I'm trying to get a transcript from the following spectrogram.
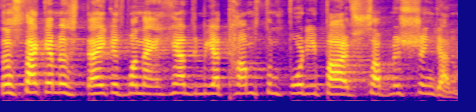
The second mistake is when they handed me a Thompson 45 submachine gun.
